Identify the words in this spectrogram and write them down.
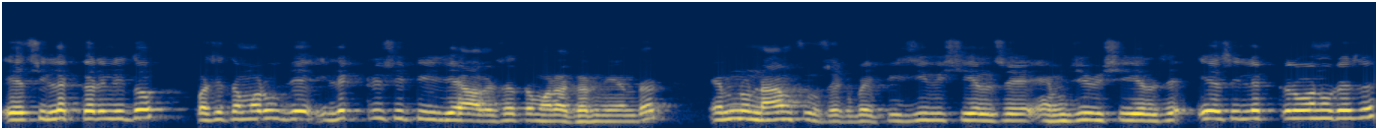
એ સિલેક્ટ કરી લીધો. પછી તમારું જે ઇલેક્ટ્રિસિટી જે આવે છે તમારા ઘરની અંદર, એમનું નામ શું છે કે ભાઈ પીજીવીસીએલ છે એમજીવીસીએલ છે, એ સિલેક્ટ કરવાનું રહેશે.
